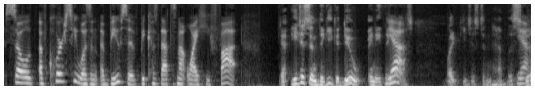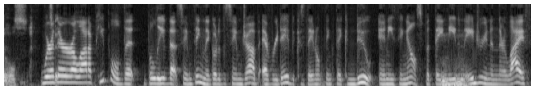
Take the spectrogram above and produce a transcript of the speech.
so, of course, he wasn't abusive because that's not why he fought. Yeah, he just didn't think he could do anything Yeah. else. Like he just didn't have the skills. Yeah. Where to- there are a lot of people that believe that same thing. They go to the same job every day because they don't think they can do anything else, but they need an mm-hmm. Adrian in their life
